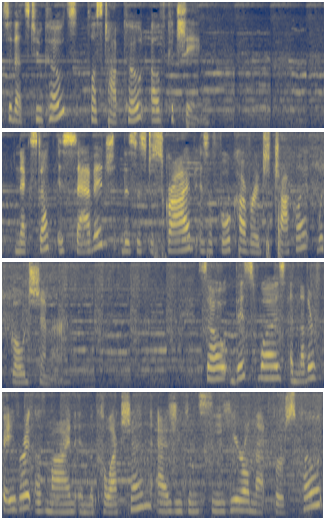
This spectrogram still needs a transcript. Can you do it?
So that's two coats plus top coat of Kaching. Next up is Savage. This is described as a full coverage chocolate with gold shimmer. So this was another favorite of mine in the collection. As you can see here on that first coat,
